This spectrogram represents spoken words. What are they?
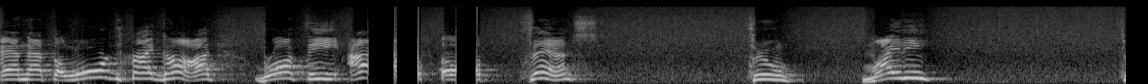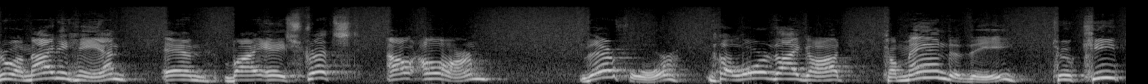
and that the Lord thy God brought thee out of thence through mighty, through a mighty hand, and by a stretched out arm. Therefore, the Lord thy God commanded thee to keep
